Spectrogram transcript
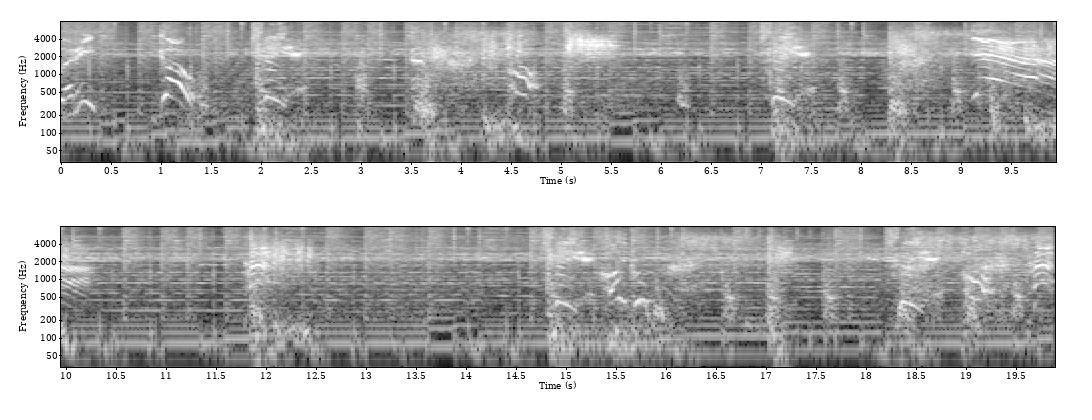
Ready? Go! Yeah! KO!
